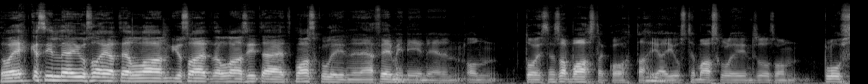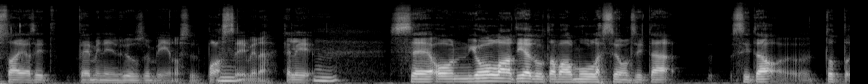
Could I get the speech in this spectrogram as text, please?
No ehkä silleen, jos ajatellaan, jos ajatellaan sitä, että maskuliininen ja feminiininen on toisensa vastakohta, mm. ja just se maskuliinisuus on plussa, ja sitten feminiinisuus on miinus, passiivinen. Mm. Eli mm. se on jollain tietyllä tavalla, mulle se on sitä, sitä totta,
